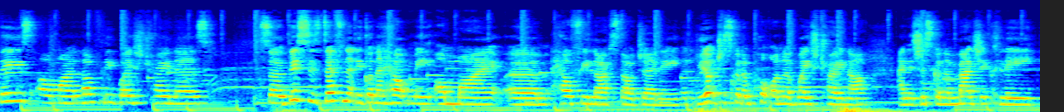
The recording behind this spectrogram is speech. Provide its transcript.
these are my lovely waist trainers. So this is definitely going to help me on my um, healthy lifestyle journey. You're not just going to put on a waist trainer and it's just going to magically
